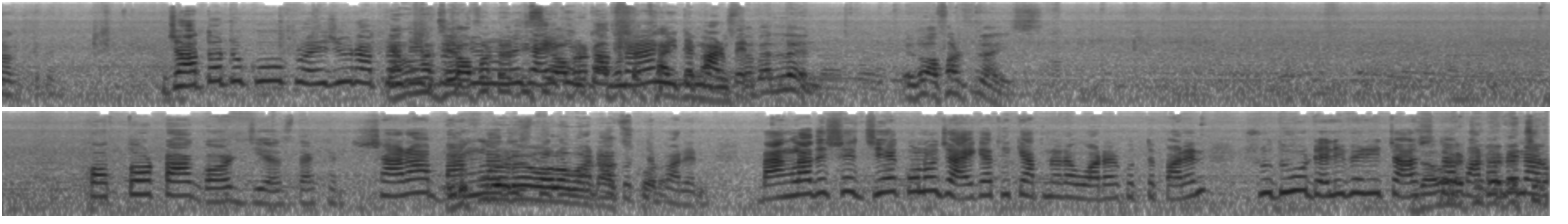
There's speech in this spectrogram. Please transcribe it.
নক দেবেন। যতটুকু প্রয়োজন আপনাদের যে প্রয়োজন অফারটা দিছি অনুযায়ী কিন্তু আপনারা নিতে পারবেন। বললেন পারলেন? এটা অফার প্রাইস কতটা গর্জিয়াস দেখেন। সারা বাংলাদেশ থেকে অর্ডার করতে পারেন। বাংলাদেশের যে কোনো জায়গা থেকে আপনারা অর্ডার করতে পারেন। শুধু ডেলিভারি চার্জটা পাঠাবেন আর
